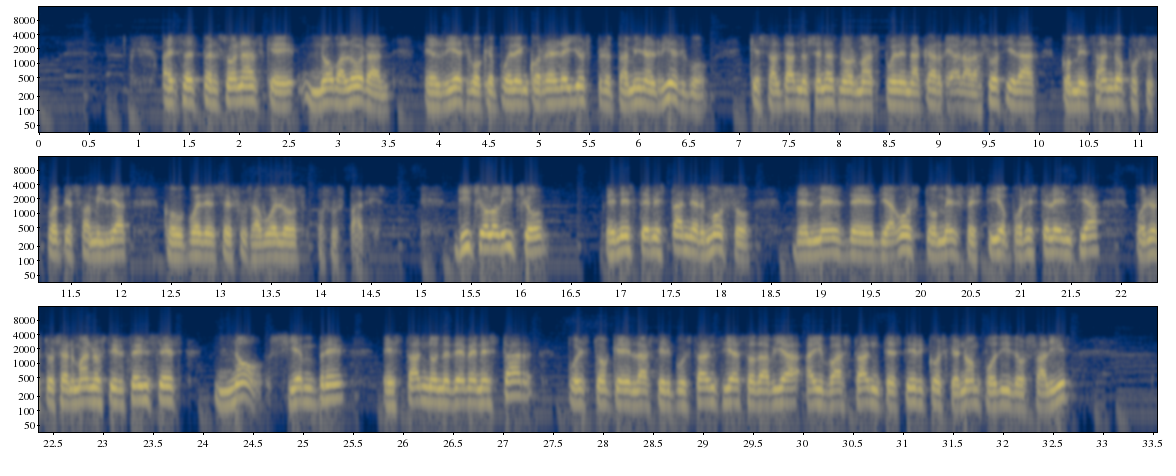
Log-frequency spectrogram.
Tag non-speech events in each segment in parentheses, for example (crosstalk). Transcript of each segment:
a esas personas que no valoran el riesgo que pueden correr ellos, pero también el riesgo que saltándose en las normas pueden acarrear a la sociedad, comenzando por sus propias familias, como pueden ser sus abuelos o sus padres. Dicho lo dicho, en este mes tan hermoso del mes de, agosto, mes festivo por excelencia, pues nuestros hermanos circenses no siempre están donde deben estar, puesto que en las circunstancias todavía hay bastantes circos que no han podido salir,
